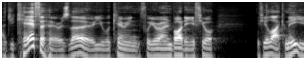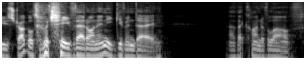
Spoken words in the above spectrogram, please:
Uh, do you care for her as though you were caring for your own body? If you're, if you're like me, you struggle to achieve that on any given day, uh, that kind of love.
